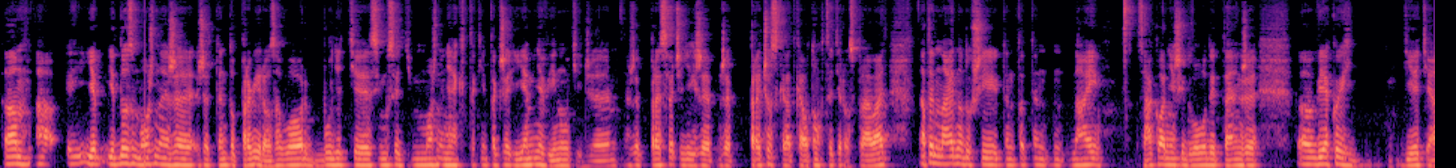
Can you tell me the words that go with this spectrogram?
Um, a je, je dosť možné, že, že tento prvý rozhovor budete si musieť možno nejak taký, takže jemne vynútiť, že, že presvedčiť ich, že, že prečo skrátka o tom chcete rozprávať. A ten najjednoduchší, ten, ten, ten najzákladnejší dôvod je ten, že uh, vy ako ich dieťa,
